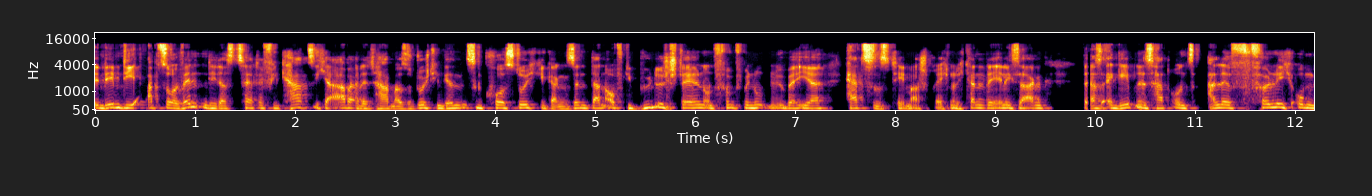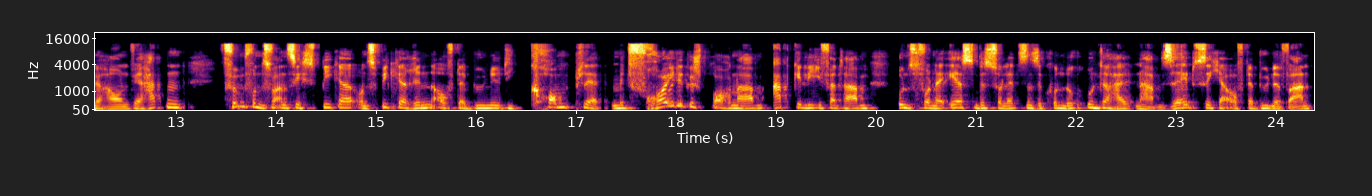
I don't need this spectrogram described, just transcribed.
indem die Absolventen, die das Zertifikat sich erarbeitet haben, also durch den ganzen Kurs durchgegangen sind, dann auf die Bühne stellen und fünf Minuten über ihr Herzensthema sprechen. Und ich kann dir ehrlich sagen, das Ergebnis hat uns alle völlig umgehauen. Wir hatten 25 Speaker und Speakerinnen auf der Bühne, die komplett mit Freude gesprochen haben, abgeliefert haben, uns von der ersten bis zur letzten Sekunde unterhalten haben, selbstsicher auf der Bühne waren.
